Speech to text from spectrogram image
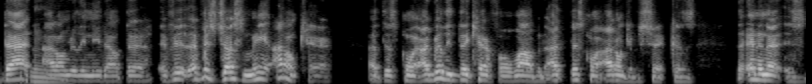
that mm. I don't really need out there. If it if it's just me, I don't care at this point. I really did care for a while, but at this point, I don't give a shit because the internet is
